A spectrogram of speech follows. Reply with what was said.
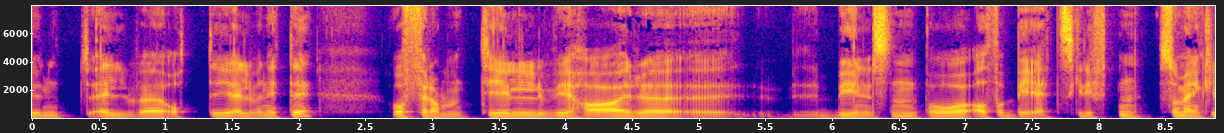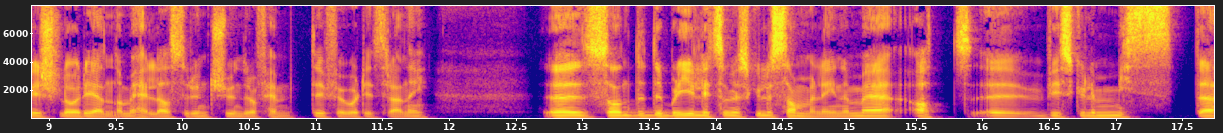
rundt 1180-1190, og fram til vi har eh, begynnelsen på alfabetskriften, som egentlig slår igjennom i Hellas rundt 750 før vår tidsregning. Eh, så det blir litt som vi skulle sammenligne med at eh, vi skulle miste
